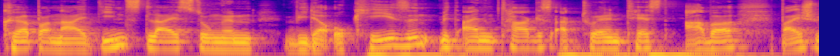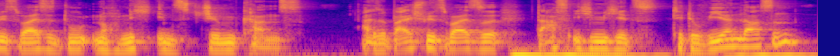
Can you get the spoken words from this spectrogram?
körpernahe Dienstleistungen wieder okay sind mit einem tagesaktuellen Test, aber beispielsweise du noch nicht ins Gym kannst. Also beispielsweise darf ich mich jetzt tätowieren lassen,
